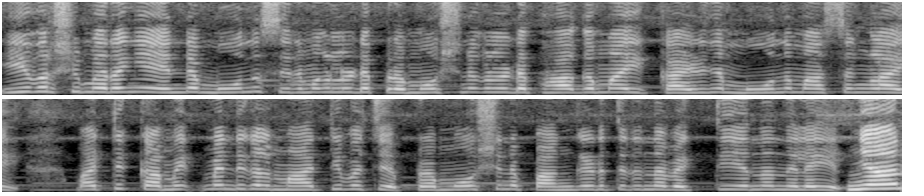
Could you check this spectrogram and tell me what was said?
ഈ വർഷം ഇറങ്ങിയ എന്റെ മൂന്ന് സിനിമകളുടെ പ്രൊമോഷനുകളുടെ ഭാഗമായി കഴിഞ്ഞ മൂന്ന് മാസങ്ങളായി മറ്റ് കമ്മിറ്റ്മെന്റുകൾ മാറ്റിവെച്ച് പ്രൊമോഷന് പങ്കെടുത്തിരുന്ന വ്യക്തി എന്ന നിലയിൽ ഞാൻ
